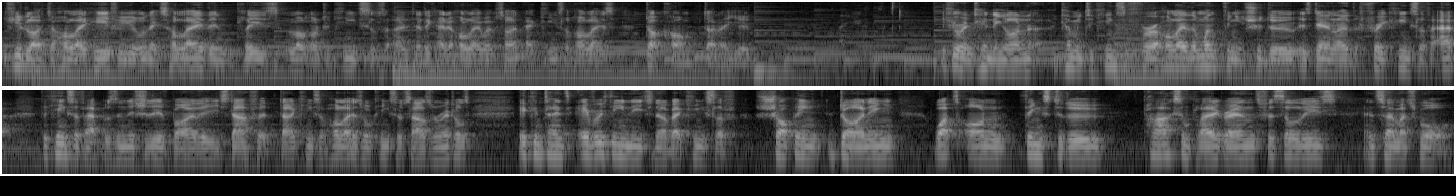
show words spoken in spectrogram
If you'd like to holiday here for your next holiday, then please log on to Kingscliff's own dedicated holiday website at kingscliffholidays.com.au. If you're intending on coming to Kingscliff for a holiday, then one thing you should do is download the free Kingscliff app. The Kingscliff app was an initiative by the staff at uh, Kingscliff Holidays or Kingscliff Sales and Rentals. It contains everything you need to know about Kingscliff shopping, dining, what's on, things to do, parks and playgrounds, facilities, and so much more.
